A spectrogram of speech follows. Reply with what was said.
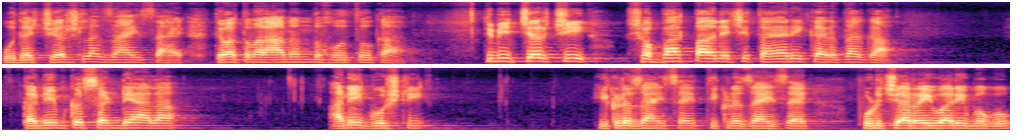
उद्या चर्चला जायचं आहे तेव्हा तुम्हाला आनंद होतो का? तुम्ही चर्चची शब्दात पाळण्याची तयारी करता का? का नेमकं संडे आला? अनेक गोष्टी इकडं जायचं आहे तिकडं जायचं आहे पुढच्या रविवारी बघू.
